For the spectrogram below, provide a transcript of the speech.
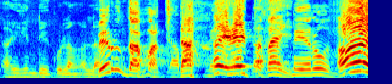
Ay, hindi ko lang alam. Meron dapat. Ay, ay, patay. meron. Ay!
